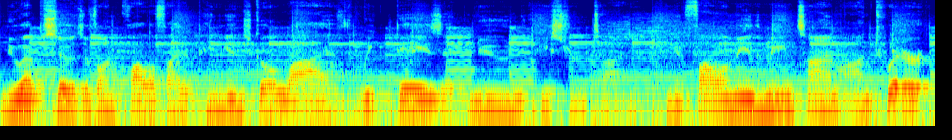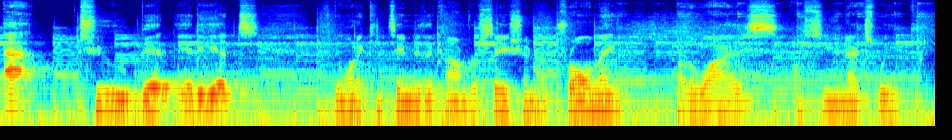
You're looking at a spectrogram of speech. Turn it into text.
New episodes of Unqualified Opinions go live weekdays at noon Eastern Time. You can follow me in the meantime on Twitter at 2BitIdiot if you want to continue the conversation or troll me. Otherwise, I'll see you next week.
